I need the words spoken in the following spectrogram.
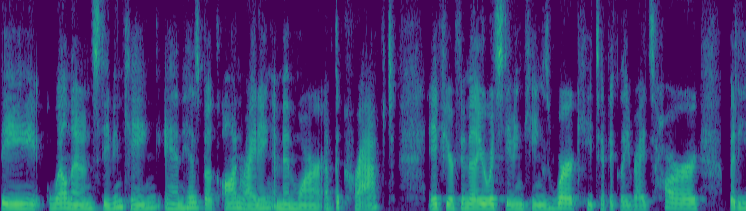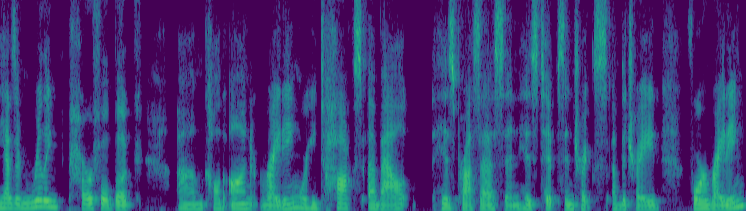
the well known Stephen King and his book On Writing, a memoir of the craft. If you're familiar with Stephen King's work, he typically writes horror, but he has a really powerful book um, called On Writing, where he talks about his process and his tips and tricks of the trade for writing.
